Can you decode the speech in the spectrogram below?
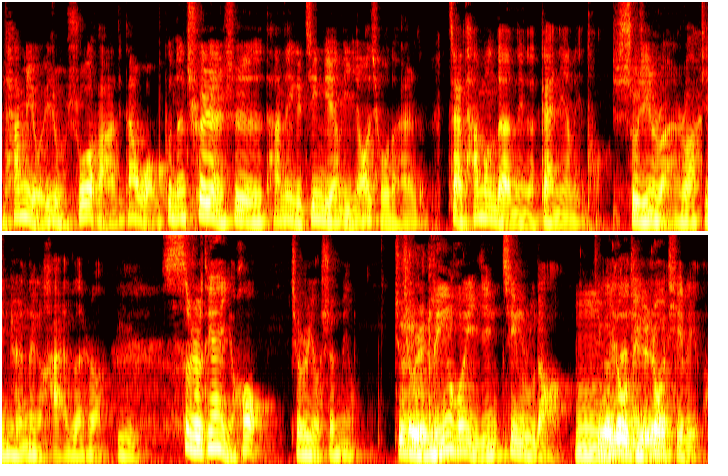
他们有一种说法，但我不能确认是他那个经典里要求的还是怎么，在他们的那个概念里头，受精卵是吧，形成那个孩子是吧，嗯，四十天以后就是有生命了，就就是灵魂已经进入到嗯这个肉体肉体里了。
